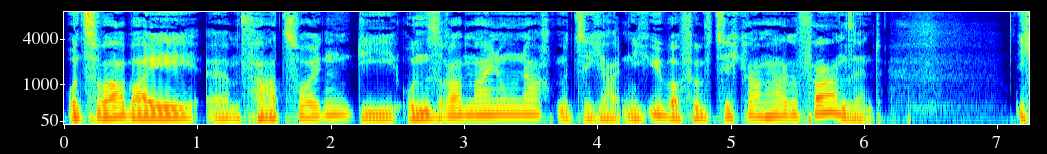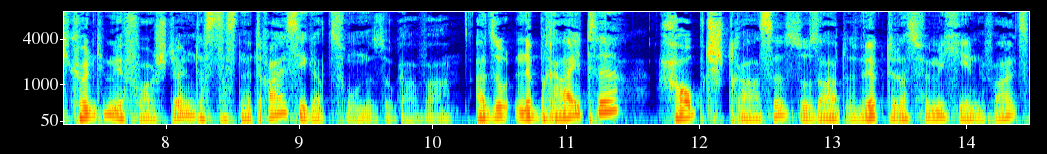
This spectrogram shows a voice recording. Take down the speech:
Und zwar bei ähm, Fahrzeugen, die unserer Meinung nach mit Sicherheit nicht über 50 km/h gefahren sind. Ich könnte mir vorstellen, dass das eine 30er-Zone sogar war. Also eine breite Hauptstraße, so sah, wirkte das für mich jedenfalls.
